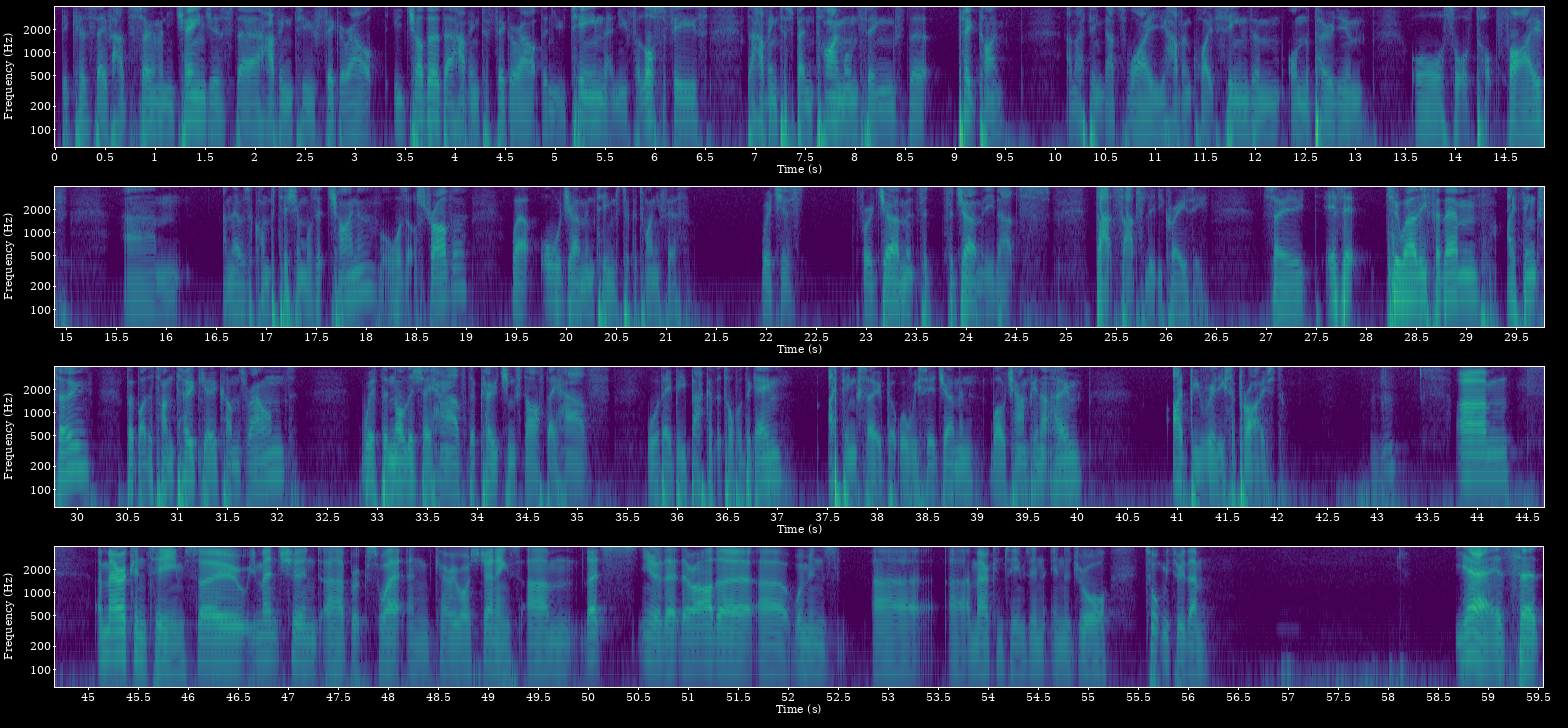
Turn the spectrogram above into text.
because they've had so many changes. They're having to figure out each other, they're having to figure out the new team, their new philosophies, they're having to spend time on things that take time. And I think that's why you haven't quite seen them on the podium or sort of top five. Um, and there was a competition, was it China or was it Ostrava, where all German teams took a 25th, which is for a German for, for Germany that's that's absolutely crazy. So is it too early for them? I think so. But by the time Tokyo comes round, with the knowledge they have, the coaching staff they have, will they be back at the top of the game? I think so. But will we see a German world champion at home? I'd be really surprised. Mm-hmm. Um, American team. So you mentioned uh, Brooke Sweat and Kerri Walsh Jennings. Um, let's you know there, there are other uh, women's uh, uh, American teams in in the draw. Talk me through them yeah, it's a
